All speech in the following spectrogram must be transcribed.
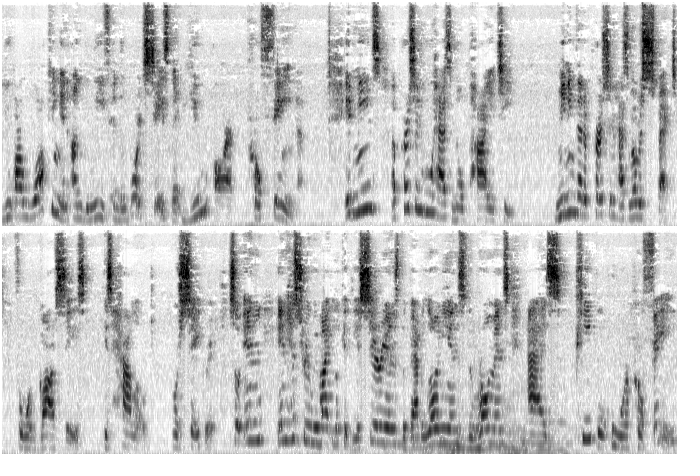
You are walking in unbelief, and the Lord says that you are profane. It means a person who has no piety, meaning that a person has no respect for what God says is hallowed or sacred. So in, in history, we might look at the Assyrians, the Babylonians, the Romans as people who were profane.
